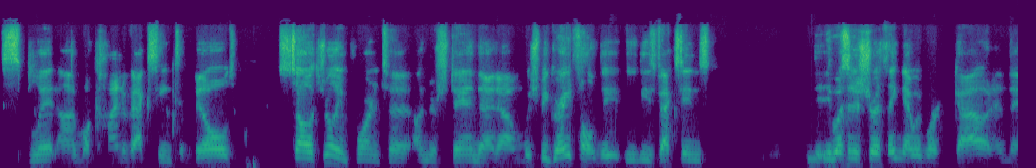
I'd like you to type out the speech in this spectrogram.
split on what kind of vaccine to build. So it's really important to understand that um, we should be grateful. The, these vaccines, it wasn't a sure thing that would work out, and they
